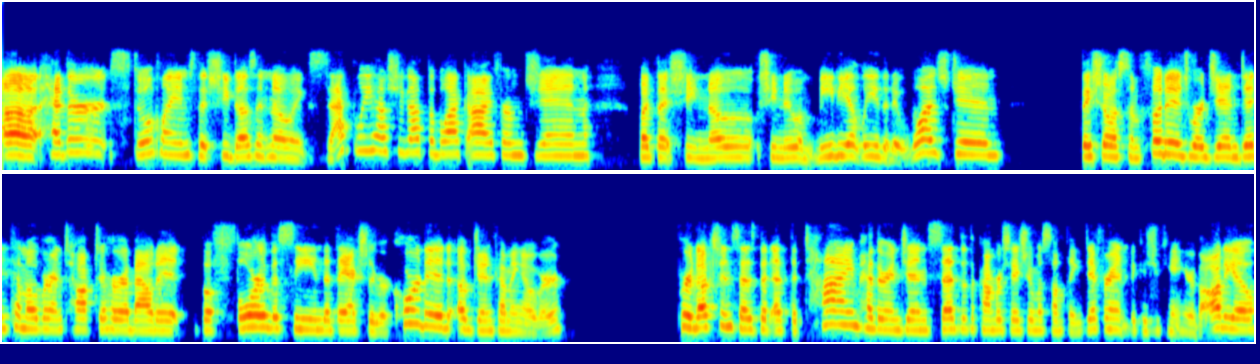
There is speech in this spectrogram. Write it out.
uh Heather still claims that she doesn't know exactly how she got the black eye from Jen, but that she know she knew immediately that it was Jen. They show us some footage where Jen did come over and talk to her about it before the scene that they actually recorded of Jen coming over. Production says that at the time Heather and Jen said that the conversation was something different because you can't hear the audio.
